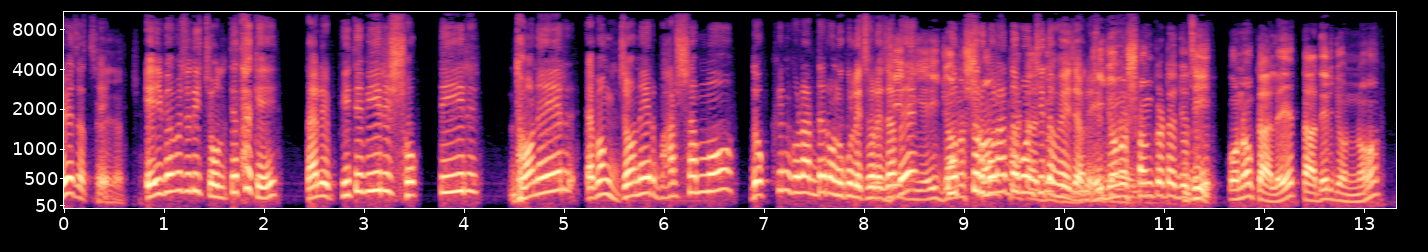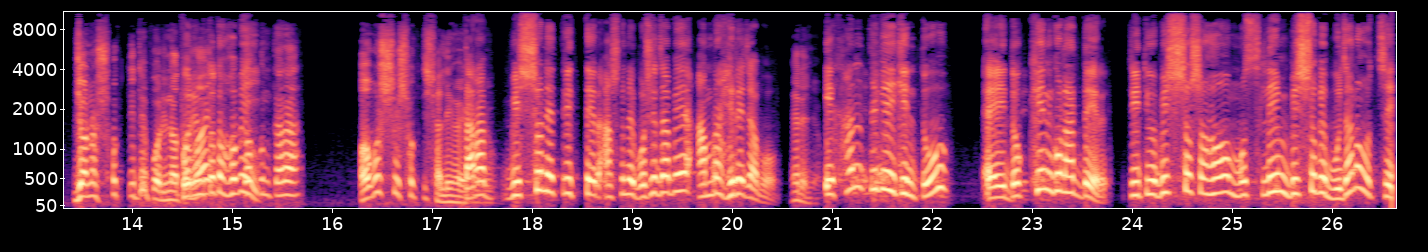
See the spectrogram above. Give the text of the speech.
বেড়ে যাচ্ছে। এইভাবে যদি চলতে থাকে তাহলে পৃথিবীর শক্তির ধনের এবং জনের ভারসাম্য দক্ষিণ গোলার্ধের অনুকূলে চলে যাবে উত্তর গোলার্ধ বঞ্চিত হয়ে যাবে। এই জনসংখ্যাটা যদি কোনো কালে তাদের জন্য জনশক্তিতে পরিণত পরিণত তখন তারা অবশ্যই শক্তিশালী হয়ে তারা বিশ্ব নেতৃত্বের আসনে বসে যাবে আমরা হেরে যাব। এখান থেকেই কিন্তু এই দক্ষিণ গোলার্ধের তৃতীয় বিশ্ব সহ মুসলিম বিশ্বকে বোঝানো হচ্ছে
